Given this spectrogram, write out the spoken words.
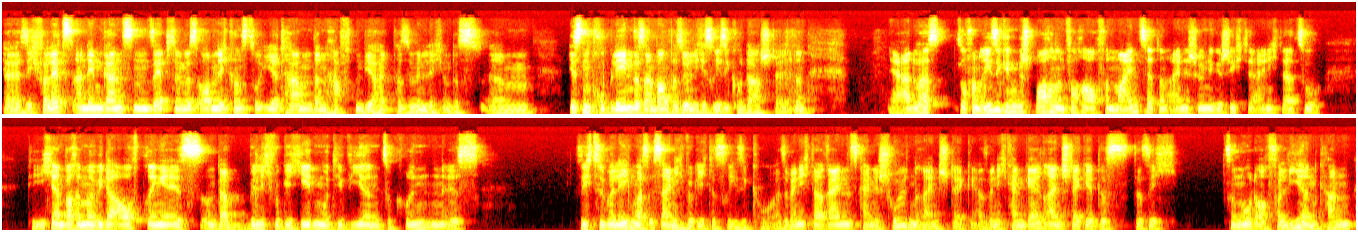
äh, sich verletzt an dem Ganzen, selbst wenn wir es ordentlich konstruiert haben, dann haften wir halt persönlich. Und das ähm, ist ein Problem, das einfach ein persönliches Risiko darstellt. Und ja, du hast so von Risiken gesprochen und vorher auch von Mindset und eine schöne Geschichte eigentlich dazu die ich einfach immer wieder aufbringe, ist, und da will ich wirklich jeden motivieren zu gründen, ist, sich zu überlegen, was ist eigentlich wirklich das Risiko? Also wenn ich da rein jetzt keine Schulden reinstecke, also wenn ich kein Geld reinstecke, das, das ich zur Not auch verlieren kann,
